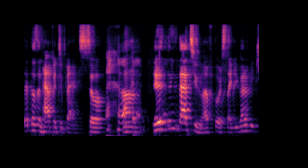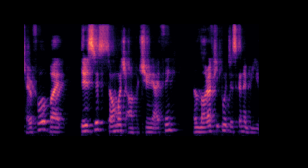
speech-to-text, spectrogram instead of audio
that doesn't happen to banks. So um, there, there's that too, of course. Like you gotta be careful, but there's just so much opportunity. I think a lot of people just gonna be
